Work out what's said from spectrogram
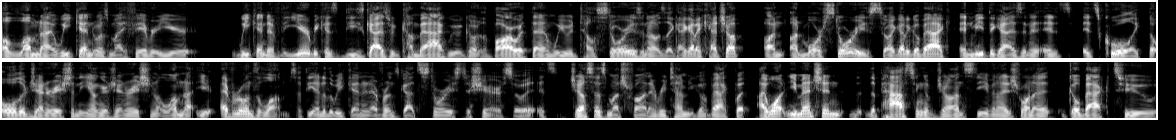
alumni weekend was my favorite year weekend of the year because these guys would come back. We would go to the bar with them. We would tell stories, and I was like, I got to catch up on on more stories. So I got to go back and meet the guys, and it, it's it's cool. Like the older generation, the younger generation, alumni, everyone's alums at the end of the weekend, and everyone's got stories to share. So it's just as much fun every time you go back. But I want you mentioned the passing of John Steve, and I just want to go back to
